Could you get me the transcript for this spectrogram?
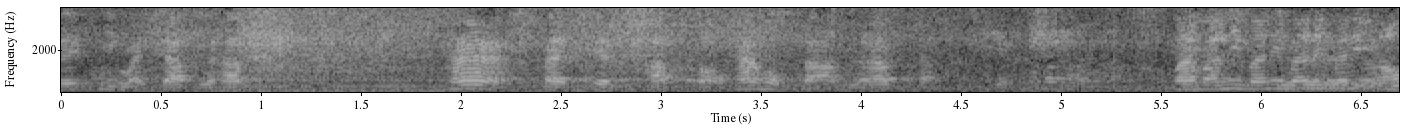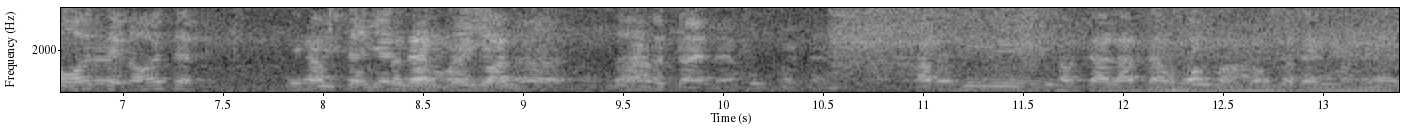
ลขที่หมายจับนะครับห้าแปดเจ็ดทับสองห้าหกสามนะครับ มา มานี่ มานี่ มานี่ มานี่เอาให้เสร็จเอาให้เสร็จ นี่ครับผมแสดงหมายก่อนนะเข้าใจนะผมเข้าใจครับที่เข้าใจแล้วแต่ว่าผมต้องแสดงหมายเลย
